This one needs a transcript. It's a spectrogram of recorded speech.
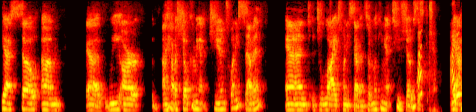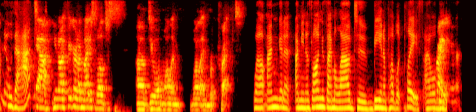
Yes. So um uh, we are I have a show coming up June 27th and July 27th. So I'm looking at two shows. What? I didn't know that. Yeah, you know, I figured I might as well just uh, do them while I'm while I'm prepped. Well, I'm gonna. I mean, as long as I'm allowed to be in a public place, I will right. be there.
